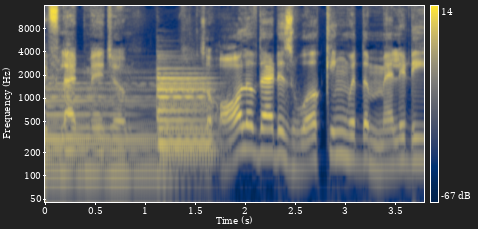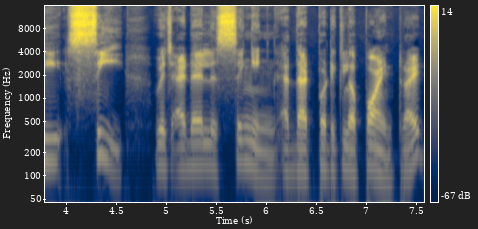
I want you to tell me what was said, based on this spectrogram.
A flat major. So all of that is working with the melody C, which Adele is singing at that particular point, right?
